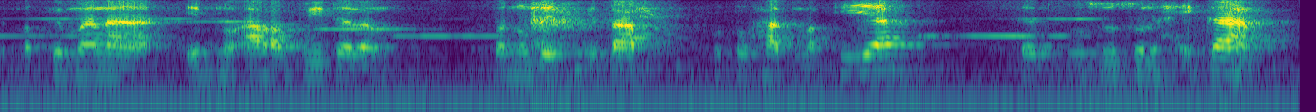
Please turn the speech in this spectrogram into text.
sebagaimana Ibnu Arabi dalam penulis kitab Futuhat Makiyah dan khususul hikam.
